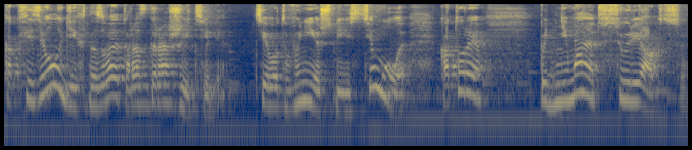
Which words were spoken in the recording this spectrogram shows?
как физиологи их называют, раздражители. Те вот внешние стимулы, которые поднимают всю реакцию.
